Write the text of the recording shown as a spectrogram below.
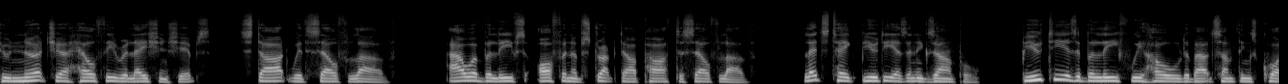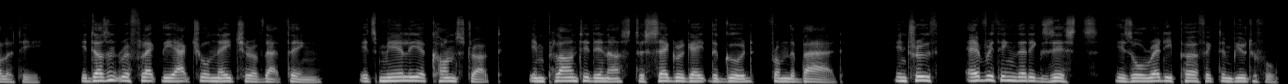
to nurture healthy relationships, start with self love. Our beliefs often obstruct our path to self love. Let's take beauty as an example. Beauty is a belief we hold about something's quality. It doesn't reflect the actual nature of that thing, it's merely a construct implanted in us to segregate the good from the bad. In truth, everything that exists is already perfect and beautiful.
